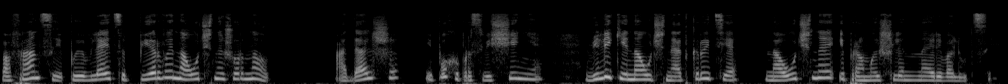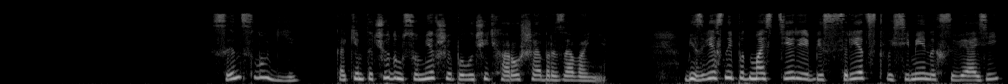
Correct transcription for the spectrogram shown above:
во Франции появляется первый научный журнал, а дальше эпоха просвещения, великие научные открытия, научная и промышленная революции. Сын слуги, каким-то чудом сумевший получить хорошее образование. Безвестный подмастерье без средств и семейных связей,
